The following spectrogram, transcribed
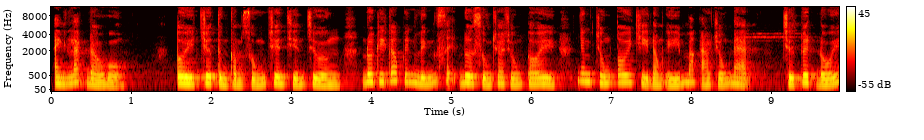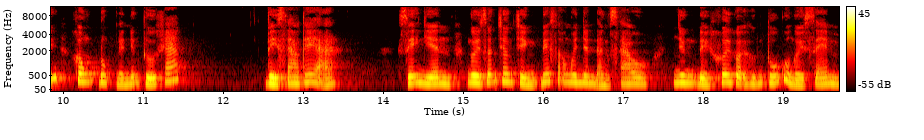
Anh lắc đầu. Tôi chưa từng cầm súng trên chiến trường, đôi khi các binh lính sẽ đưa súng cho chúng tôi, nhưng chúng tôi chỉ đồng ý mặc áo chống đạn, chứ tuyệt đối không đụng đến những thứ khác. Vì sao thế ạ? Dĩ nhiên, người dẫn chương trình biết rõ nguyên nhân đằng sau, nhưng để khơi gợi hứng thú của người xem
